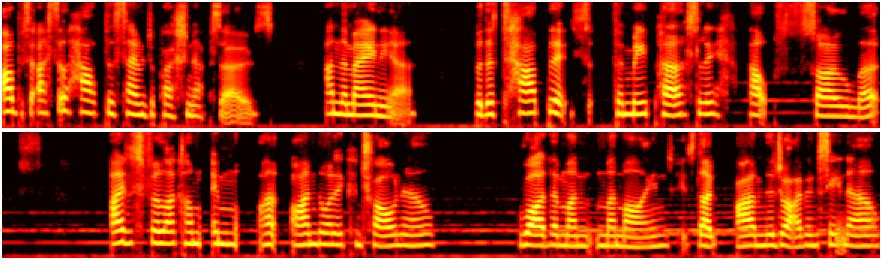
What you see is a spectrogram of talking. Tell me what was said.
obviously I still have the same depression episodes and the mania, but the tablets for me personally help so much. I just feel like I'm in, I'm the one in control now, rather than my my mind. It's like I'm the driving seat now.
